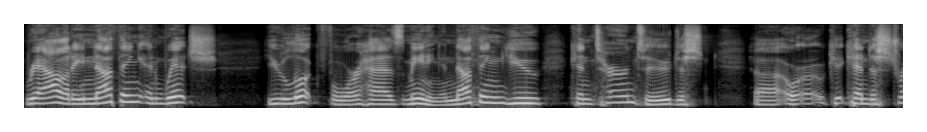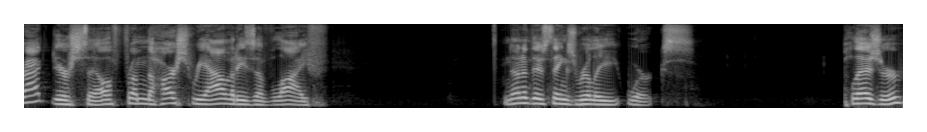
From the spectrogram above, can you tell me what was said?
reality, nothing in which you look for has meaning, and nothing you can turn to just, uh, or, or can distract yourself from the harsh realities of life. None of those things really works. pleasure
